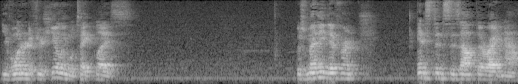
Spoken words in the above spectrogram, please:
You've wondered if your healing will take place. There's many different instances out there right now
